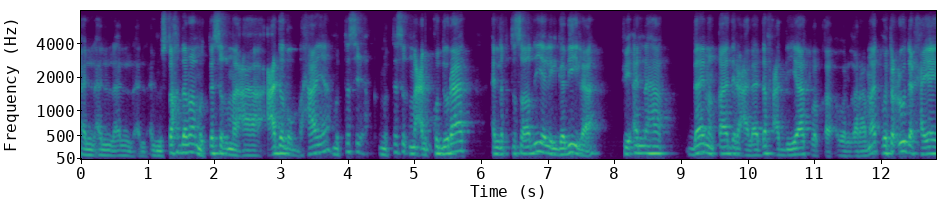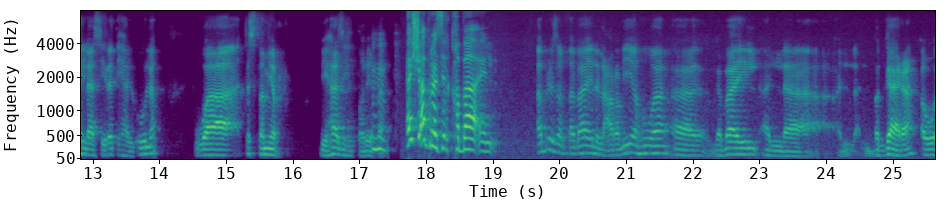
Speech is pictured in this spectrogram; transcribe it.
المستخدمة متسق مع عدد الضحايا متسق متسق مع القدرات الاقتصادية للقبيلة في أنها دائما قادرة على دفع الديات والغرامات وتعود الحياة إلى سيرتها الأولى وتستمر بهذه الطريقة. إيش أبرز القبائل؟ أبرز القبائل العربية هو قبائل البقارة أو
